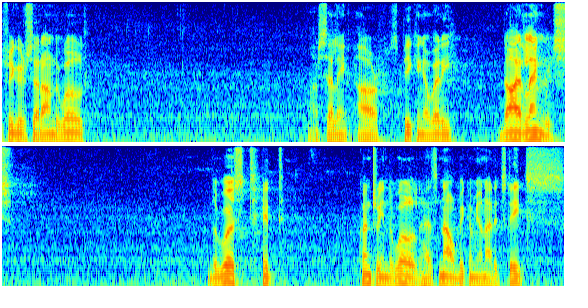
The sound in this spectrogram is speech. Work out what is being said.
The figures around the world are selling… are speaking a very dire language. The worst hit country in the world has now become United States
